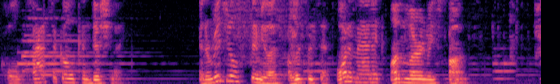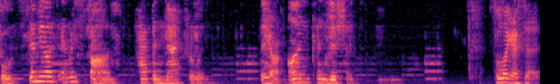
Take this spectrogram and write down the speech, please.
called classical conditioning. An original stimulus elicits an automatic unlearned response. Both stimulus and response happen naturally. They are unconditioned. So, like I said,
